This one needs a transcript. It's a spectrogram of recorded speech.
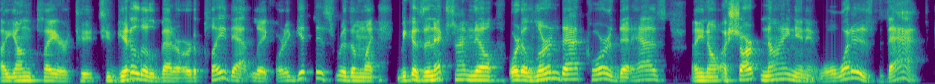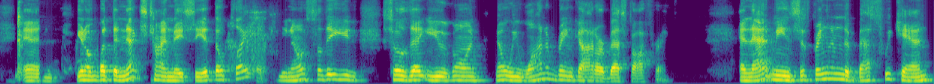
a young player to to get a little better or to play that lick or to get this rhythm like because the next time they'll or to learn that chord that has uh, you know a sharp nine in it. Well what is that? And you know but the next time they see it they'll play it you know so that you so that you're going no we want to bring god our best offering. And that means just bringing them the best we can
